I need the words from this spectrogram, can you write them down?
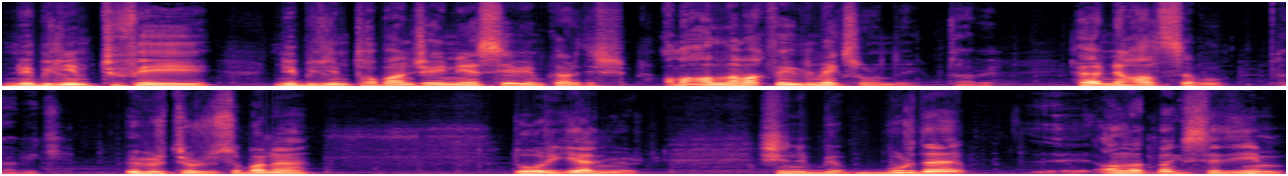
ne bileyim tüfeği, ne bileyim tabancayı niye seveyim kardeşim? Ama anlamak ve bilmek zorundayım. Tabii. Her ne haltsa bu. Tabii ki. Öbür türlüsü bana doğru gelmiyor. Şimdi bu- burada e, anlatmak istediğim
